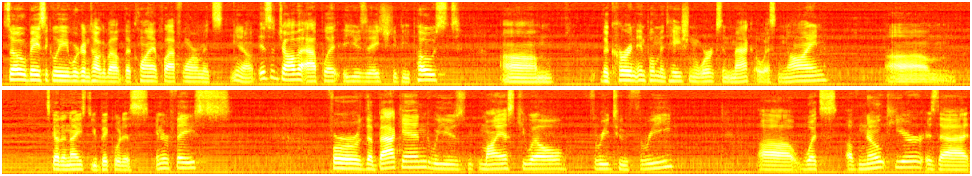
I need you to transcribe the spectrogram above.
So basically, we're going to talk about the client platform. It's you know it's a Java applet. It uses HTTP POST. Um, the current implementation works in Mac OS 9. Um, it's got a nice ubiquitous interface. For the backend, we use MySQL 323. Uh, what's of note here is that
